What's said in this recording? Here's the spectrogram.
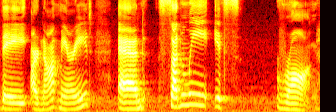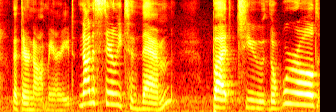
They are not married, and suddenly it's wrong that they're not married. Not necessarily to them, but to the world,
